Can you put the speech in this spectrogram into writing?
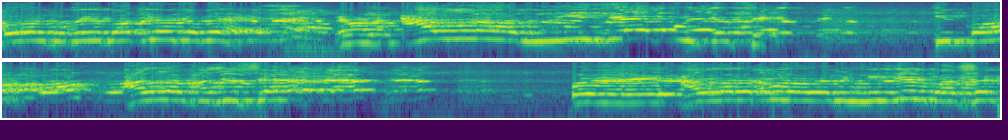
আল্লাহর কথা কি বাদ দেওয়া যাবে? কারণ আল্লাহ নিজে বুঝেছে। কি কম আল্লাহ বুঝেছে। আল্লাহ নিজের ভাষায়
